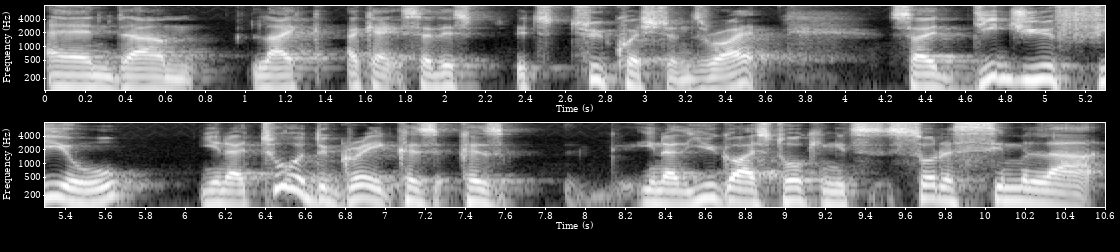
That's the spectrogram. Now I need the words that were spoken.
And um, like, okay, so this it's two questions, right? So did you feel, you know, to a degree, because because you know, you guys talking, it's sort of similar,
